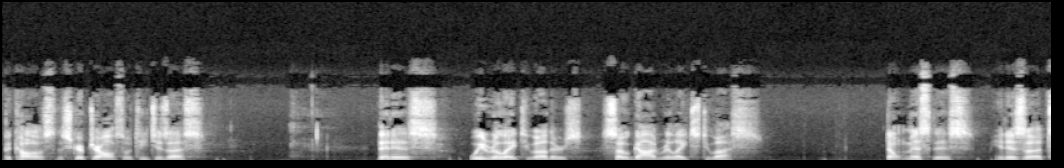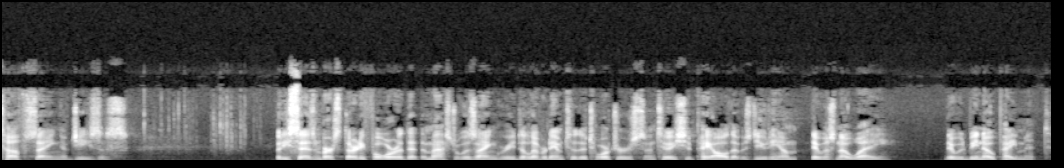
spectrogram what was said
Because the scripture also teaches us that as we relate to others, so God relates to us. Don't miss this. It is a tough saying of Jesus. But he says in verse 34 that the master was angry, delivered him to the torturers until he should pay all that was due to him. There was no way. There would be no payment.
